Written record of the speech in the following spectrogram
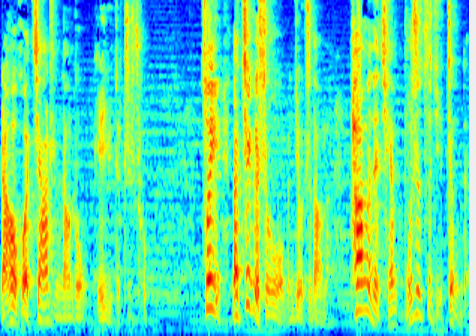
然后或家庭当中给予的支出。所以，那这个时候我们就知道了，他们的钱不是自己挣的。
